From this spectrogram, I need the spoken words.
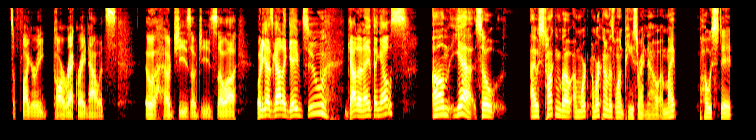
it's a fiery car wreck right now. It's oh oh geez oh geez. So uh, what do you guys got on game two? Got on anything else? Um, yeah. So I was talking about I'm work I'm working on this one piece right now. I might post it.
